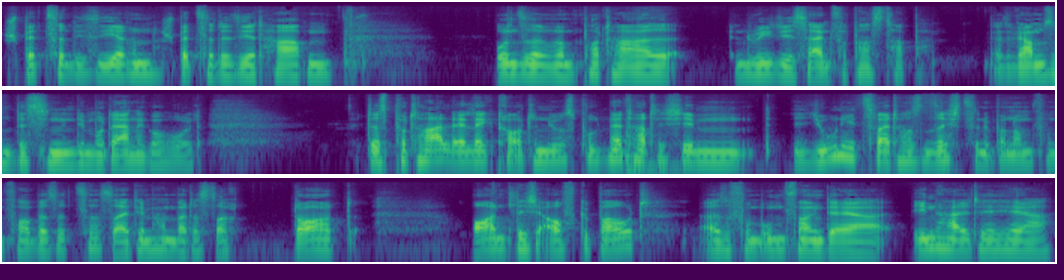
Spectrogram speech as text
spezialisieren, spezialisiert haben, unserem Portal ein Redesign verpasst habe. Also wir haben es ein bisschen in die Moderne geholt. Das Portal elektroautonews.net hatte ich im Juni 2016 übernommen vom Vorbesitzer. Seitdem haben wir das doch dort ordentlich aufgebaut. Also vom Umfang der Inhalte her,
